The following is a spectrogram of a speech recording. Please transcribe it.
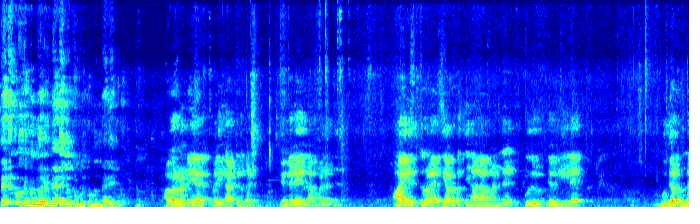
தேநீர் கொடுக்கிற நண்பர்கள் மேடையில் இருக்கவங்களுக்கு கொண்டு வந்து மேடையை கொடுங்க அவர்களுடைய வழிகாட்டல்கள் எங்களை எல்லாம் வளர்த்தன. ஆயிரத்தி தொள்ளாயிரத்தி அறுபத்தி நாலாம் ஆண்டு புது டெல்லியிலே முதிர்ந்த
